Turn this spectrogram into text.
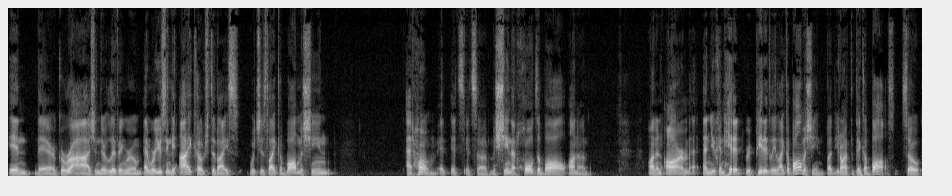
in their garage, in their living room. And we're using the iCoach device, which is like a ball machine at home. It, it's it's a machine that holds a ball on a on an arm and you can hit it repeatedly like a ball machine, but you don't have to pick up balls. So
